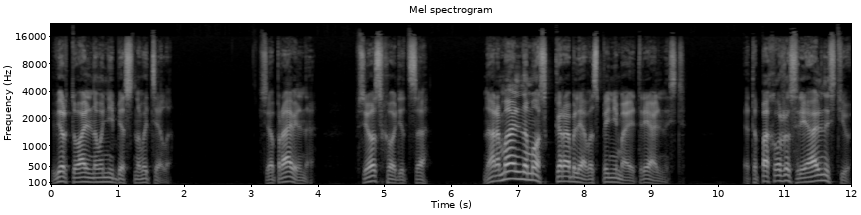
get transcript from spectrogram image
виртуального небесного тела. Все правильно. Все сходится. Нормально мозг корабля воспринимает реальность. Это похоже с реальностью.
